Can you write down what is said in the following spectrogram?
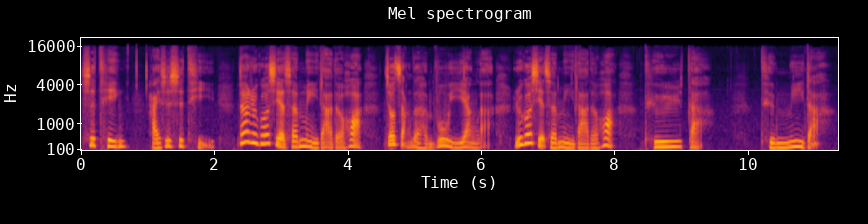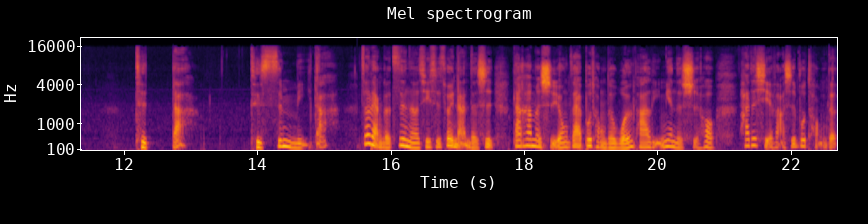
是听还是是提。那如果写成米达的话，就长得很不一样啦。如果写成米达的话，tuda tumida tuda t u s m i d a 这两个字呢，其实最难的是，当它们使用在不同的文法里面的时候，它的写法是不同的。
